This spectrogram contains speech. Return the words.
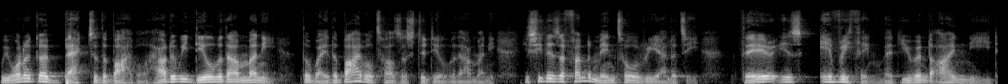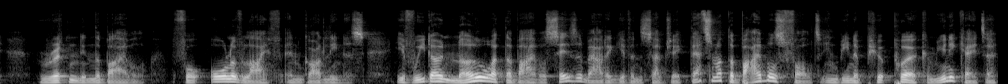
We want to go back to the Bible. How do we deal with our money? The way the Bible tells us to deal with our money. You see, there's a fundamental reality. There is everything that you and I need written in the Bible for all of life and godliness. If we don't know what the Bible says about a given subject, that's not the Bible's fault in being a poor communicator.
